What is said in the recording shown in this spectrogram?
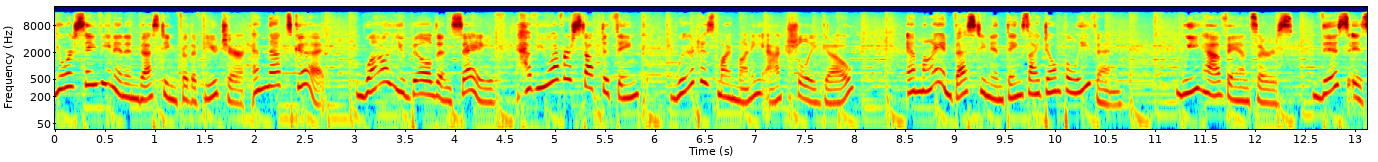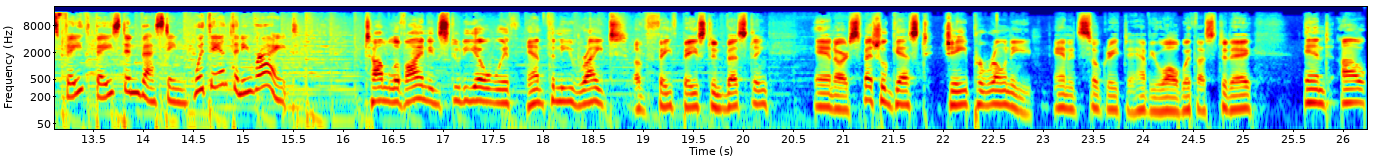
You're saving and investing for the future, and that's good. While you build and save, have you ever stopped to think, where does my money actually go? Am I investing in things I don't believe in? We have answers. This is Faith Based Investing with Anthony Wright. Tom Levine in studio with Anthony Wright of Faith Based Investing and our special guest, Jay Peroni. And it's so great to have you all with us today. And uh,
